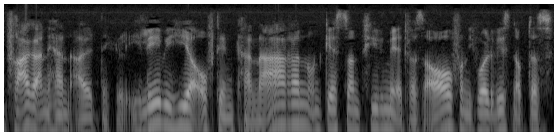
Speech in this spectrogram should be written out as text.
Frage an Herrn Altnickel, ich lebe hier auf den Kanaren und gestern fiel mir etwas auf und ich wollte wissen, ob das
